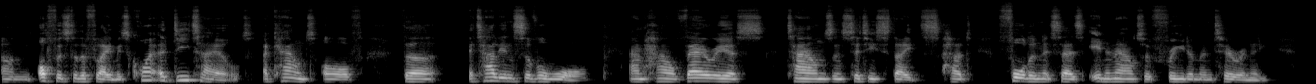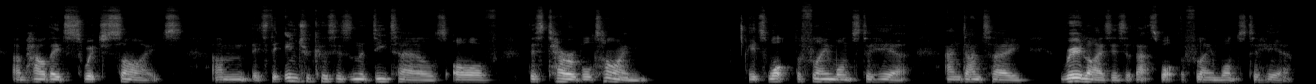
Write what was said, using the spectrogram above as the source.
um, offers to the flame is quite a detailed account of the Italian Civil War and how various towns and city states had fallen, it says, in and out of freedom and tyranny, um, how they'd switched sides. Um, it's the intricacies and the details of this terrible time. It's what the flame wants to hear, and Dante realizes that that's what the flame wants to hear.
